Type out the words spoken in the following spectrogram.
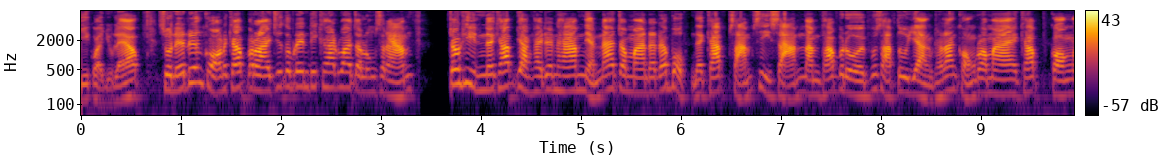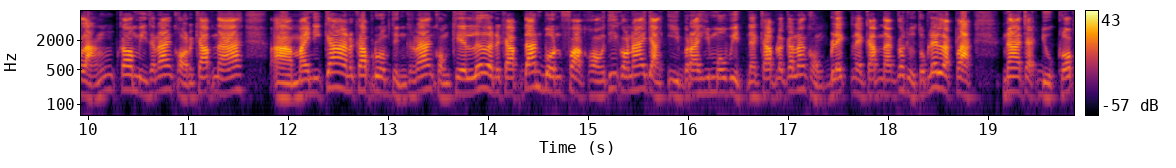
ดีกว่าอยู่แล้ว ส่วนในเรื่องของนะครับรายชื่อตัวเล่นที่คาดว่าจะลงสนาม เจ้าถิ่นนะครับอย่างไฮเดนฮามเนี่ยน่าจะมาในระบบนะครับ3 4 3นำทัพโดยผู้สาประตูอย่างทางด้านของรามายครับกองหลังก็มีทางด้านของนะครับนะอ่าไมนิก้านะครับรวมถึงทางด้านของเคเลอร์นะครับด้านบนฝักของที่กองหน้าอย่างอิบราฮิโมวิชนะครับแล้วก็ด้านของเบล็กนะครับนะก็ถือตัวเล่นหลักๆ น่าจะอยู่ครบ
